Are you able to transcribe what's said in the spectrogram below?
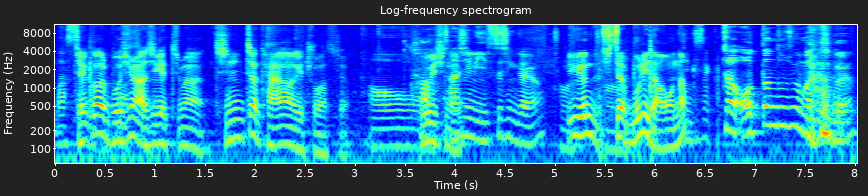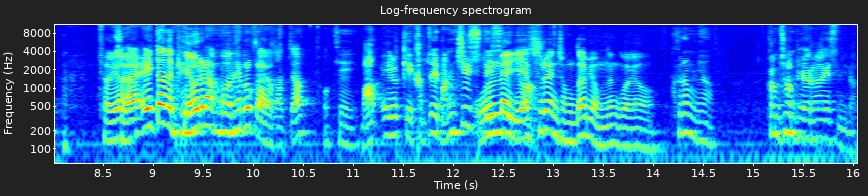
맞습니다. 제걸 보시면 아시겠지만 진짜 다양하게 주웠어요. 어. 보이시나요? 자신이 있으신가요? 이게 근데 진짜 물이 나오나? 자 어떤 선수가 만드신 거예요? 저요? 저요? 아, 일단은 배열을 한번 해볼까요, 각자? 오케이. 막 이렇게 갑자기 망칠 수도 원래 있으니까. 예술엔 정답이 없는 거예요. 그럼요. 그럼 전 배열을 하겠습니다.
